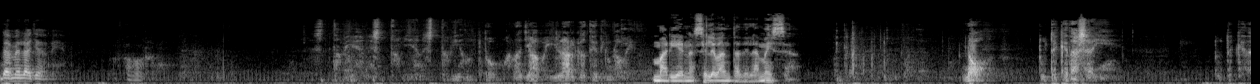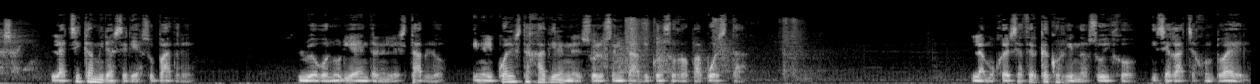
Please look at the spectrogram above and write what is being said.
Dame la llave, por favor. Está bien, está bien, está bien. Toma la llave y lárgate de una vez. Mariana se levanta de la mesa. No, tú te quedas ahí. Tú te quedas ahí. La chica mira seria a su padre. Luego Nuria entra en el establo, en el cual está Javier en el suelo sentado y con su ropa puesta. La mujer se acerca corriendo a su hijo y se agacha junto a él.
